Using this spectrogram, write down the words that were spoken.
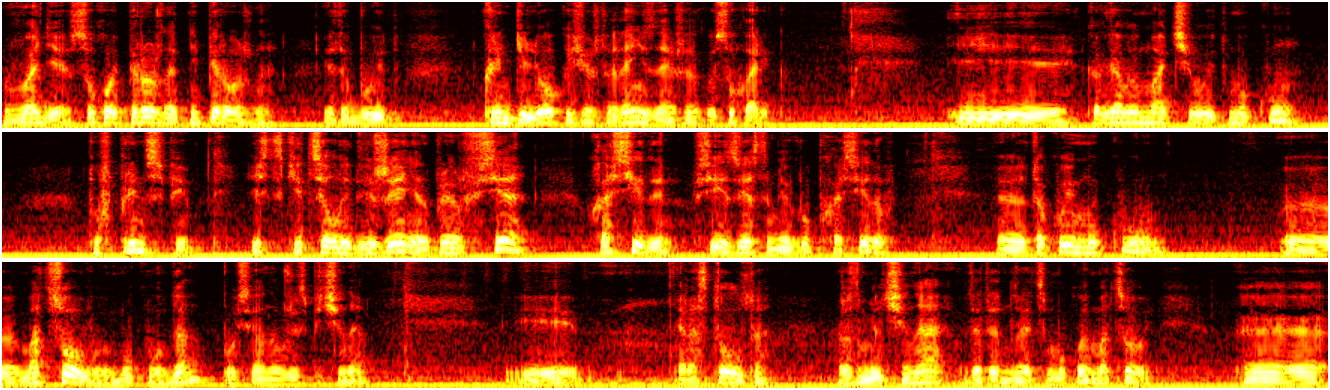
в воде. Сухое пирожное – это не пирожное. Это будет кренделек, еще что-то. Я не знаю, что такое сухарик. И когда вымачивают муку, то, в принципе, есть такие целые движения. Например, все хасиды, все известные мне группы хасидов, э, такую муку, э, мацовую муку, да, после она уже испечена, и растолта, размельчена, вот это называется мукой мацовой, э,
